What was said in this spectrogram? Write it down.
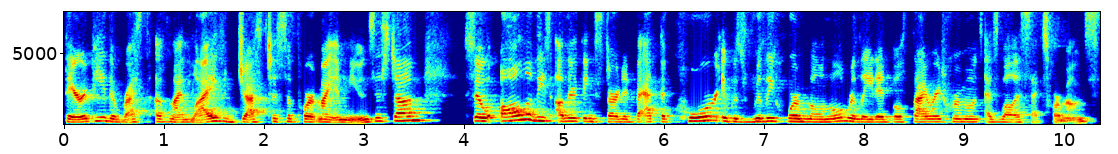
therapy the rest of my life just to support my immune system. So all of these other things started, but at the core, it was really hormonal related, both thyroid hormones as well as sex hormones.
